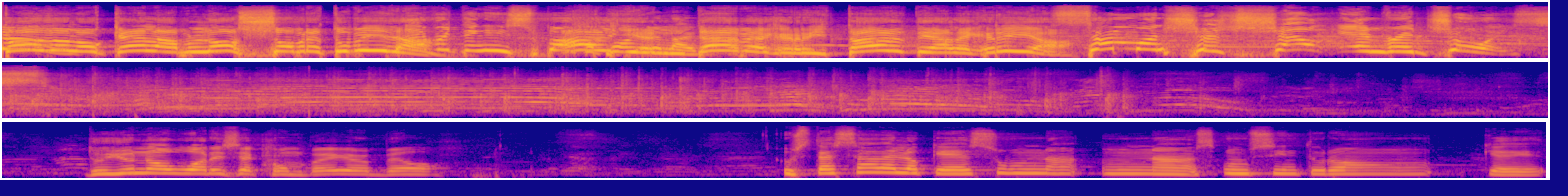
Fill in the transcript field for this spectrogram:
todo do lo que Él habló sobre tu vida. everything He spoke upon your Alguien life. debe gritar de alegría. Someone should shout and rejoice. Do you know what is a conveyor belt? ¿Usted sabe lo que es una, una- un cinturón que,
